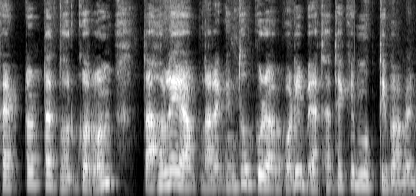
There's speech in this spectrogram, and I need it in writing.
ফ্যাক্টরটা দূর করুন। তাহলেই আপনারা কিন্তু পুরোপুরি ব্যথা থেকে মুক্তি পাবেন।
